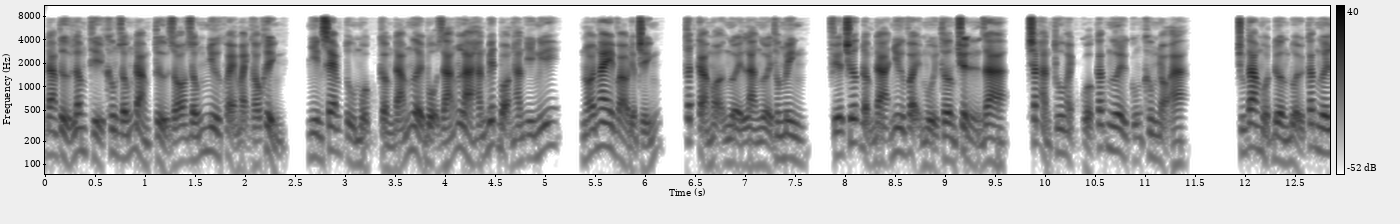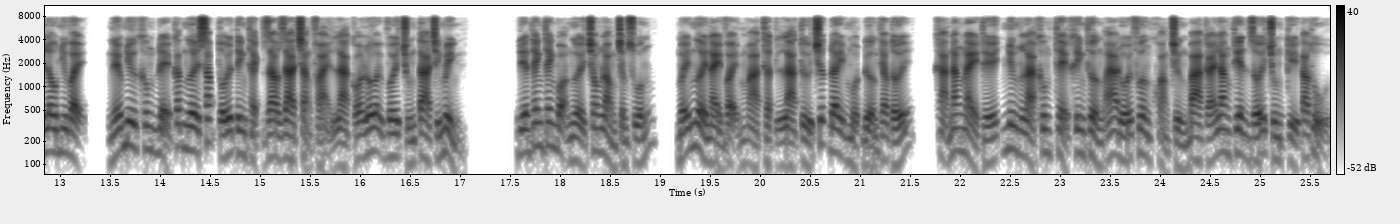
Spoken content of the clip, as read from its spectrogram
đàm tử lâm thì không giống đàm tử gió giống như khỏe mạnh khó khỉnh, nhìn xem tù mục cầm đám người bộ dáng là hắn biết bọn hắn ý nghĩ, nói ngay vào điểm chính, tất cả mọi người là người thông minh, phía trước đậm đà như vậy mùi thơm truyền ra, chắc hẳn thu hoạch của các ngươi cũng không nhỏ a à. chúng ta một đường đuổi các ngươi lâu như vậy, nếu như không để các ngươi sắp tối tinh thạch giao ra chẳng phải là có lỗi với chúng ta chính mình điền thanh thanh bọn người trong lòng chầm xuống, mấy người này vậy mà thật là từ trước đây một đường theo tới, khả năng này thế nhưng là không thể khinh thường a, đối phương khoảng chừng ba cái lăng thiên giới trung kỳ cao thủ,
